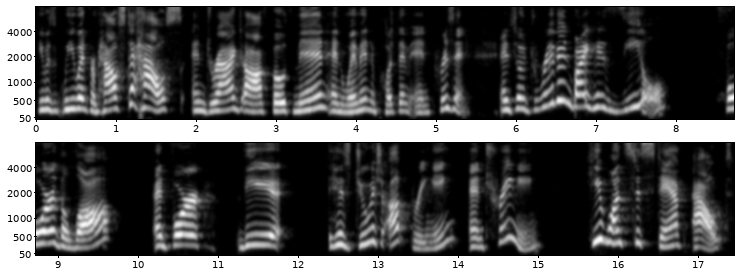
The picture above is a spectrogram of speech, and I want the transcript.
he was he went from house to house and dragged off both men and women and put them in prison. And so driven by his zeal for the law and for the his Jewish upbringing and training, he wants to stamp out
